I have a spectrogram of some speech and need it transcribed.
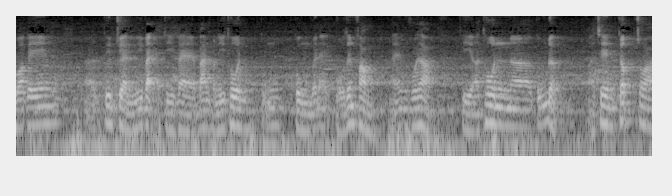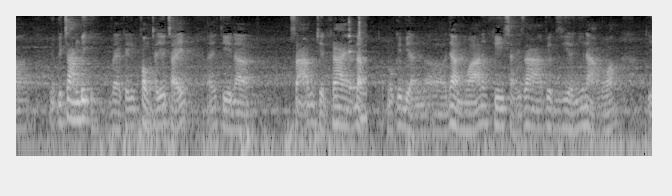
có cái ờ, tuyên truyền như vậy thì về ban quản lý thôn cũng cùng với lại tổ dân phòng đấy, cũng phối hợp. Thì ở thôn ờ, cũng được ở trên cấp cho những cái trang bị về cái phòng cháy chữa cháy. Đấy thì là xã cũng triển khai đặt một cái biển ở nhà văn hóa khi xảy ra việc gì như nào đó thì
